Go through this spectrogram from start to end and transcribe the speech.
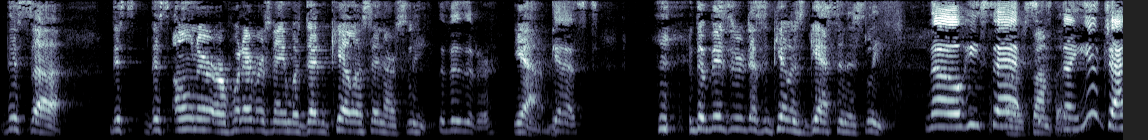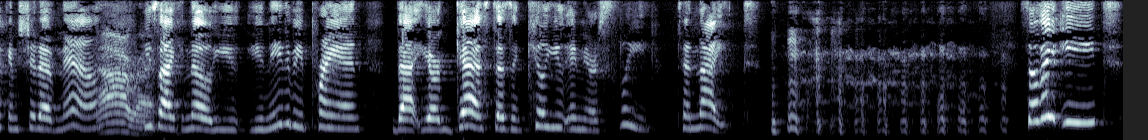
this uh this this owner or whatever his name was doesn't kill us in our sleep." The visitor, Yeah, guest. the visitor doesn't kill his guest in his sleep. No, he said something. Now you jacking shit up now. All right. He's like, no, you you need to be praying that your guest doesn't kill you in your sleep tonight. so they eat,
